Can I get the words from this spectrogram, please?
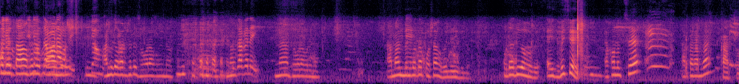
হবে বসে আমি তো কারোর সাথে ঝগড়া করি না না, যাবে নেই। না ঝগড়া করি না। আমার মেন কথা পোশাক হইলেই হলো ওটা দিয়েও হবে। এই হয়েছে এখন হচ্ছে আপনার আমরা কাটবো।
